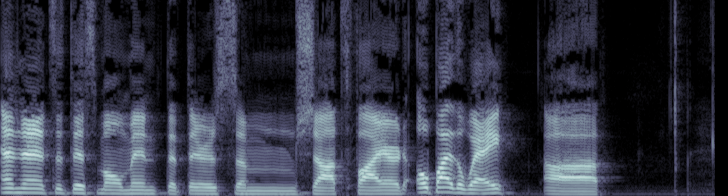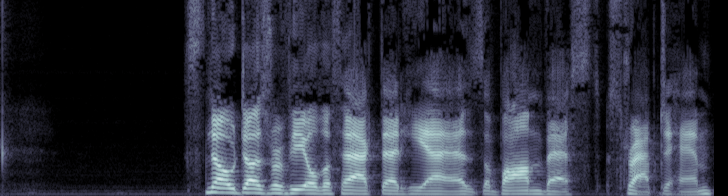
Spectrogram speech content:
And then it's at this moment that there's some shots fired. Oh, by the way, uh, Snow does reveal the fact that he has a bomb vest strapped to him.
